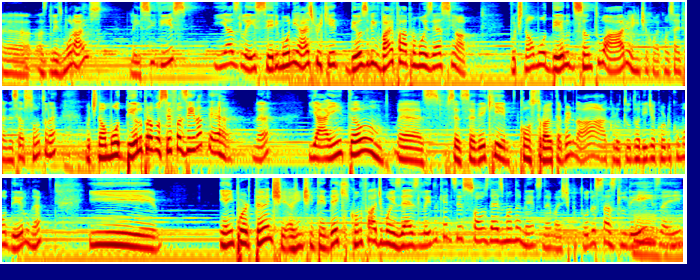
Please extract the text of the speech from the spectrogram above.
uh, as leis morais, leis civis e as leis cerimoniais, porque Deus ele vai falar para Moisés assim, ó, vou te dar um modelo de santuário, a gente vai começar a entrar nesse assunto, né? Vou te dar um modelo para você fazer aí na terra, né? E aí então é, você, vê que constrói o tabernáculo, tudo ali de acordo com o modelo, né? E, e é importante a gente entender que quando fala de Moisés lei não quer dizer só os dez mandamentos, né? Mas tipo todas essas leis uhum. aí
